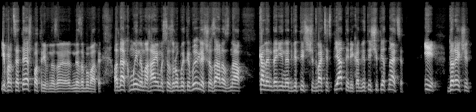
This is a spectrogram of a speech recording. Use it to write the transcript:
І про це теж потрібно не забувати. Однак ми намагаємося зробити вигляд, що зараз на календарі не 2025 рік, а 2015. І до речі,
